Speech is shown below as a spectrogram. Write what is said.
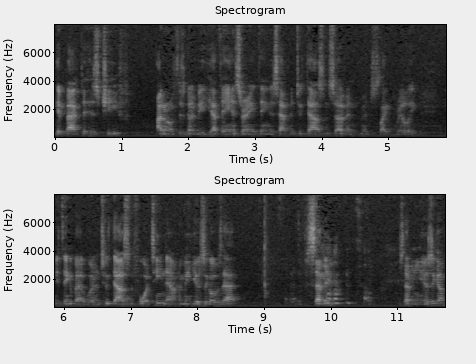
get back to his chief. I don't know if there's gonna be, you have to answer anything, this happened in 2007, it's like, really, you think about it, we're in 2014 now, how many years ago was that? Seven? Seven years ago.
